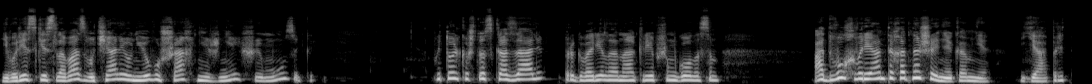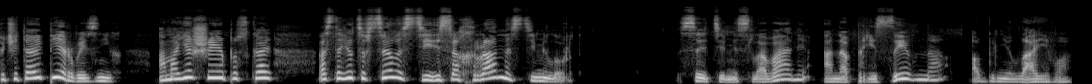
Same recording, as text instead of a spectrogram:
Его резкие слова звучали у нее в ушах нежнейшей музыкой. «Вы только что сказали, — проговорила она окрепшим голосом, — о двух вариантах отношения ко мне. Я предпочитаю первый из них, а моя шея пускай остается в целости и сохранности, милорд. С этими словами она призывно обняла его.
